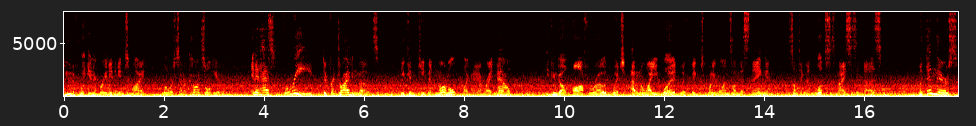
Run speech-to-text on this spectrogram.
beautifully integrated into my lower center console here. And it has three different driving modes. You can keep it normal, like I am right now, you can go off-road, which I don't know why you would with big 21s on this thing and something that looks as nice as it does. But then there's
